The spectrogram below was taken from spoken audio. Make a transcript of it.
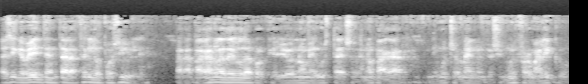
Así que voy a intentar hacer lo posible para pagar la deuda porque yo no me gusta eso de no pagar, ni mucho menos, yo soy muy formalico.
